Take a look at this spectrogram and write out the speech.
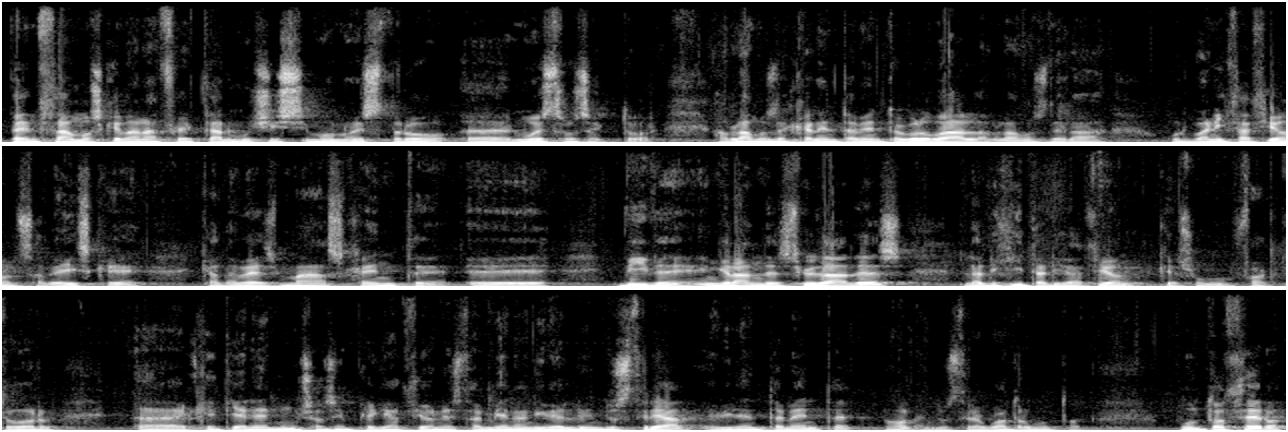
pensamos que van a afectar muchísimo nuestro, eh, nuestro sector. Hablamos del calentamiento global, hablamos de la urbanización, sabéis que cada vez más gente eh, vive en grandes ciudades, la digitalización, que es un factor que tiene muchas implicaciones también a nivel industrial, evidentemente, ¿no? la industria 4.0 cero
